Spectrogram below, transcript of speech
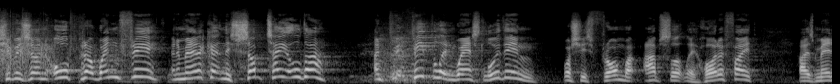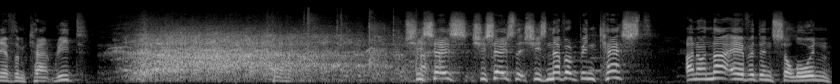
She was on Oprah Winfrey in America and they subtitled her. And people in West Lothian, where she's from, were absolutely horrified, as many of them can't read. she, says, she says that she's never been kissed. And on that evidence alone,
